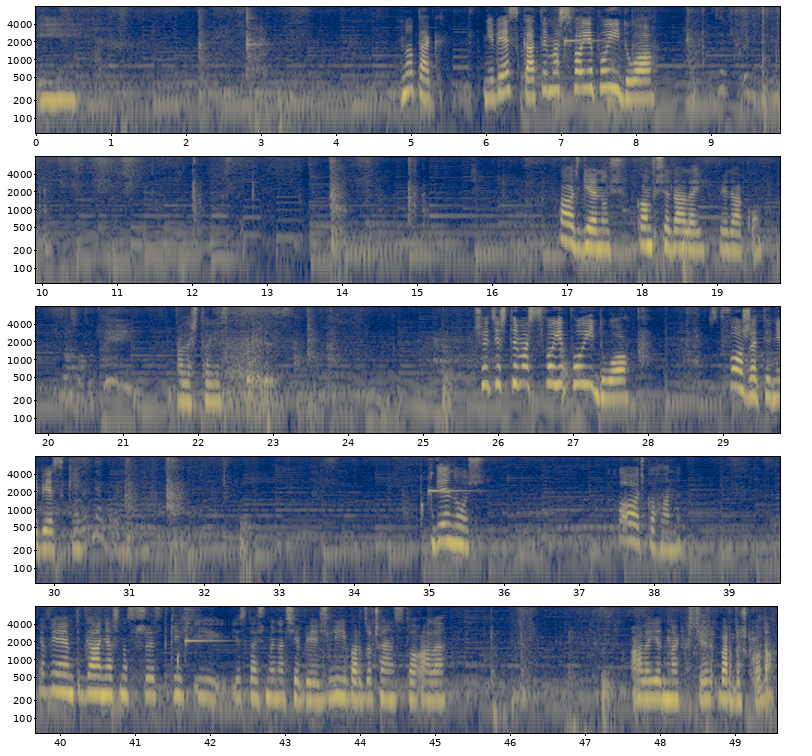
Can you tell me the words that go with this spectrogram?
I. No tak. Niebieska, ty masz swoje poidło. Chodź, Gienuś, kąp się dalej, biedaku. Ależ to jest. Przecież ty masz swoje poidło. Stworze ty niebieski. Gienuś. Chodź, kochany. Ja wiem, ty ganiasz nas wszystkich i jesteśmy na ciebie źli bardzo często, ale. Ale jednak cię bardzo szkoda.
